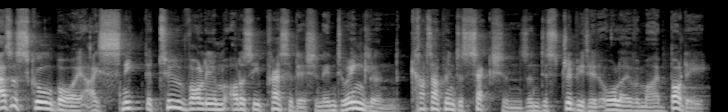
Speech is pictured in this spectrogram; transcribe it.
as a schoolboy, I sneaked the two volume Odyssey Press edition into England, cut up into sections, and distributed all over my body.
